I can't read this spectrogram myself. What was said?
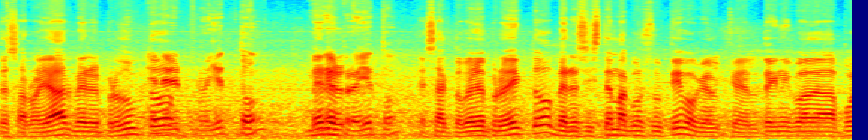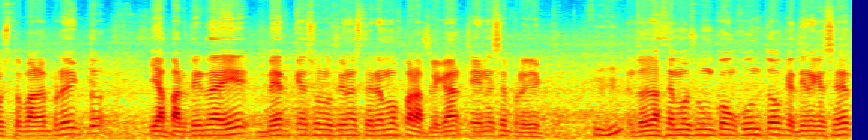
desarrollar, ver el producto. En el proyecto ver el proyecto. Exacto, ver el proyecto, ver el sistema constructivo que el, que el técnico ha puesto para el proyecto y a partir de ahí ver qué soluciones tenemos para aplicar en ese proyecto. Entonces hacemos un conjunto que tiene que ser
